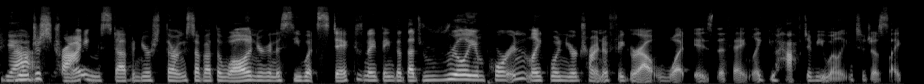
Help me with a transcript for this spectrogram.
Yeah. you're just trying stuff and you're throwing stuff at the wall and you're going to see what sticks and I think that that's really important like when you're trying to figure out what is the thing. Like you have to be willing to just like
